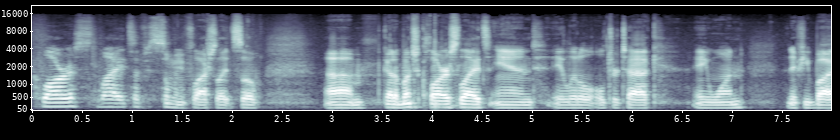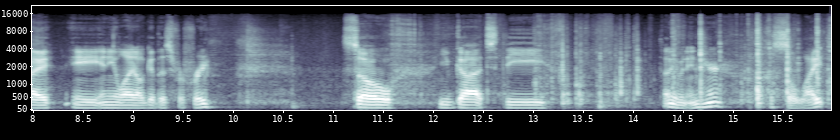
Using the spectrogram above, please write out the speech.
Klarus lights. I've so many flashlights. So um, got a bunch of Klarus lights and a little UltraTac A1. And if you buy a any light, I'll get this for free. So you've got the. It's not even in here. It's so light.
